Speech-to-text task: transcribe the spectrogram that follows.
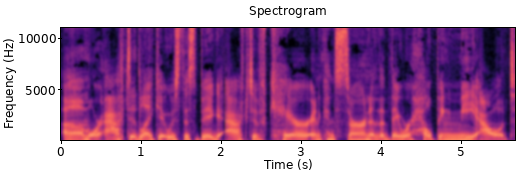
Um, or acted like it was this big act of care and concern and that they were helping me out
